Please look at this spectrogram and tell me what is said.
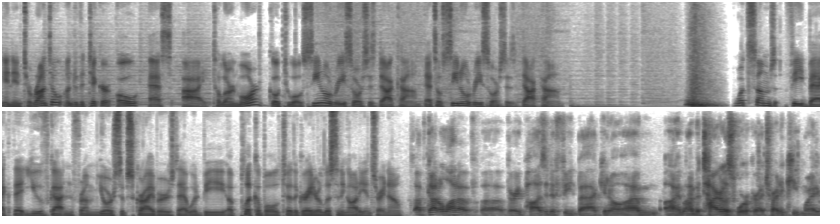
and in Toronto under the ticker OSI. To learn more, go to osinoresources.com. That's osinoresources.com. What's some feedback that you've gotten from your subscribers that would be applicable to the greater listening audience right now? I've got a lot of uh, very positive feedback. You know, I'm, I'm I'm a tireless worker. I try to keep my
